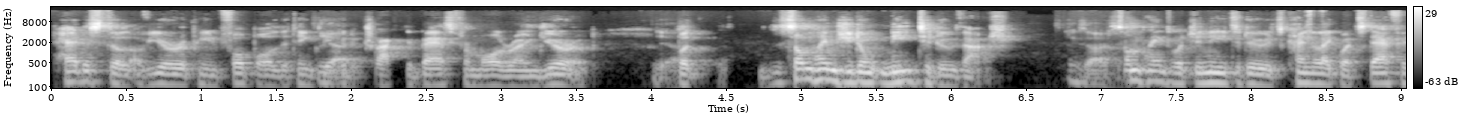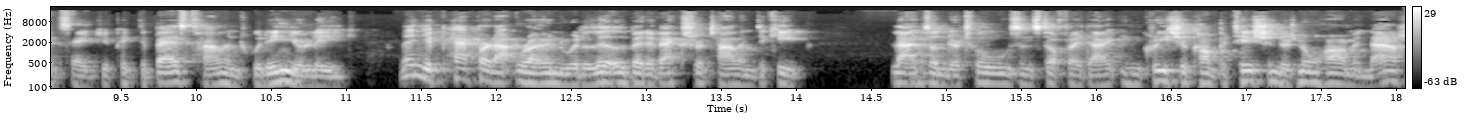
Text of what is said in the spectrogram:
pedestal of European football They think they Yeah. could attract the best from all around Europe. Yeah, But sometimes you don't need to do that. exactly. Sometimes what you need to do, it's kind of like what Steph had said, you pick the best talent within your league, then you pepper that round with a little bit of extra talent to keep lads on their toes and stuff like that. Increase your competition. There's no harm in that,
